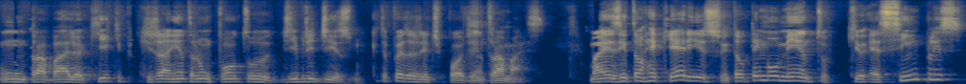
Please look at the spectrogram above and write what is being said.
um trabalho aqui que, que já entra num ponto de hibridismo, que depois a gente pode entrar mais. Mas então requer isso. Então tem momento que é simples,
